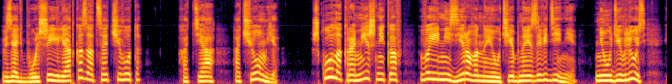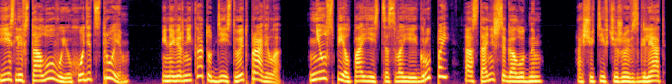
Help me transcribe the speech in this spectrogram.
взять больше или отказаться от чего-то. Хотя о чем я? Школа кромешников — военизированное учебное заведение. Не удивлюсь, если в столовую ходит строем. И наверняка тут действует правило. Не успел поесть со своей группой, останешься голодным. Ощутив чужой взгляд,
